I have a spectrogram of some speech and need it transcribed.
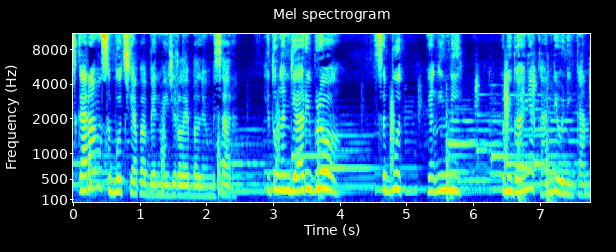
Sekarang sebut siapa band major label yang besar. Hitungan jari bro. Sebut yang indie. Lebih banyak kan dibandingkan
